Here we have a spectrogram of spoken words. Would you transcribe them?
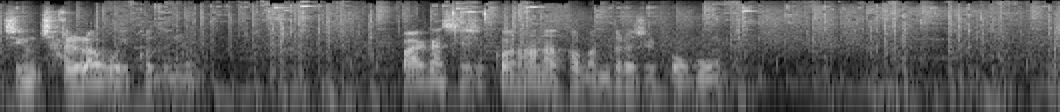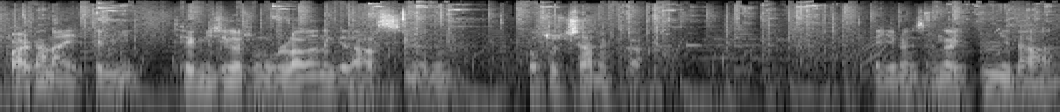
지금 잘 나오고 있거든요. 빨간색 샷건 하나 더 만들어질 거고 빨간 아이템이 데미지가 좀 올라가는 게 나왔으면 더 좋지 않을까 네, 이런 생각이 듭니다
